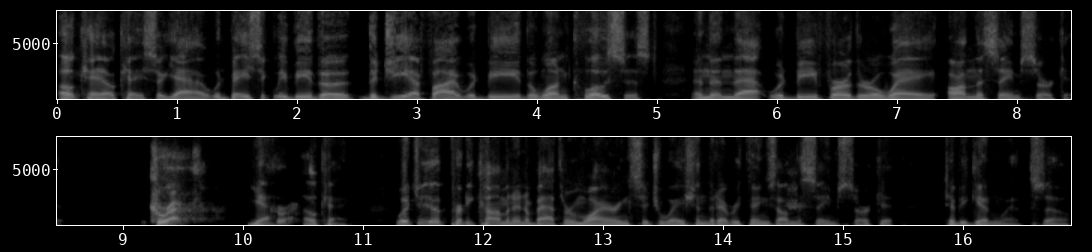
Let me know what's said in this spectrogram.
Okay, okay. So yeah, it would basically be the the GFI would be the one closest and then that would be further away on the same circuit. Correct. Yeah. Correct. Okay. Which is pretty common in a bathroom wiring situation that everything's on the same circuit to begin with. So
